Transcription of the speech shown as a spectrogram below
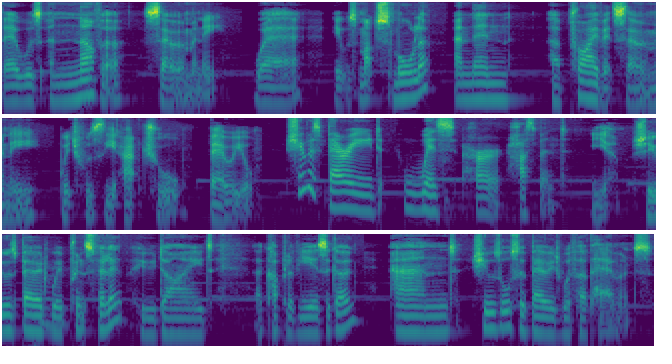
there was another ceremony where it was much smaller, and then a private ceremony, which was the actual burial. She was buried with her husband. Yeah, she was buried with Prince Philip, who died a couple of years ago, and she was also buried with her parents.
